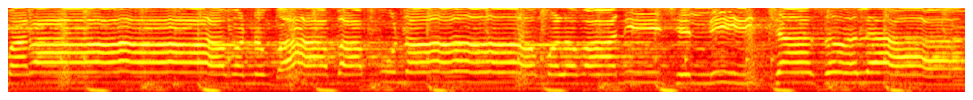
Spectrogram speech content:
મારા વનભા બાપુના મળવાની છેલ્લી ઈચ્છા સલા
